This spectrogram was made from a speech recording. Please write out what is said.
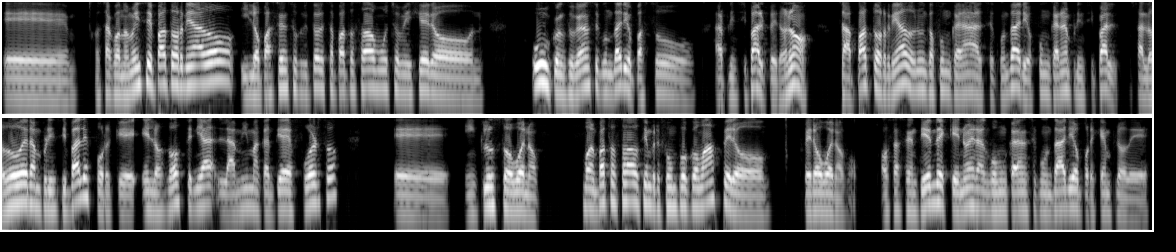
O sea, cuando me hice Pato Horneado y lo pasé en suscriptores a Pato Asado, muchos me dijeron, uh, con su canal secundario pasó al principal, pero no. O sea, Pato Horneado nunca fue un canal secundario, fue un canal principal. O sea, los dos eran principales porque en los dos tenía la misma cantidad de esfuerzo. Eh, incluso, bueno, bueno, Pato Asado siempre fue un poco más, pero, pero bueno, o sea, se entiende que no eran como un canal secundario, por ejemplo, de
